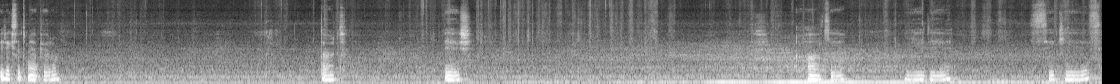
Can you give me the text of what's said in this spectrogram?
bir eksiltme yapıyorum. Dört, beş, altı, yedi, sekiz,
